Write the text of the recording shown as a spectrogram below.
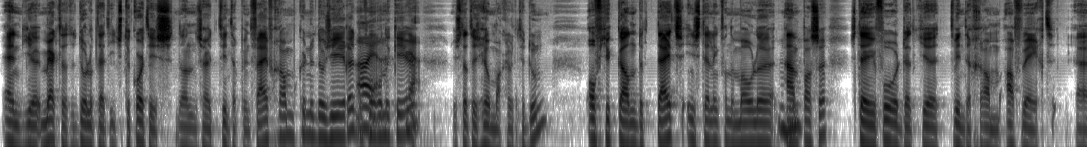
En je merkt dat de doorlooptijd iets te kort is. Dan zou je 20,5 gram kunnen doseren de Oh volgende keer. Dus dat is heel makkelijk te doen. Of je kan de tijdsinstelling van de molen Mhm. aanpassen. Stel je voor dat je 20 gram afweegt eh,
